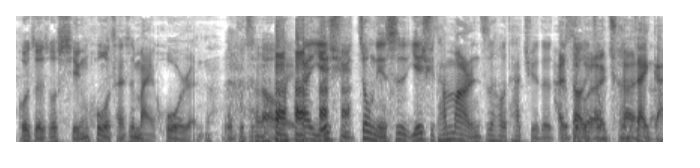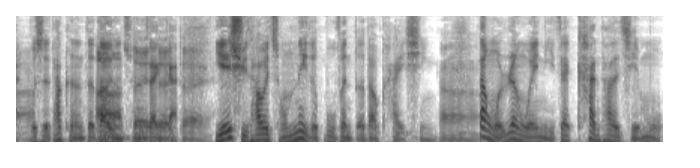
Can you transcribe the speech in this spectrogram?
或者说，闲货才是买货人呢、啊？我不知道、欸，但也许重点是，也许他骂人之后，他觉得得到一种存在感，不是他可能得到一种存在感。啊、对对对，也许他会从那个部分得到开心。啊，但我认为你在看他的节目，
